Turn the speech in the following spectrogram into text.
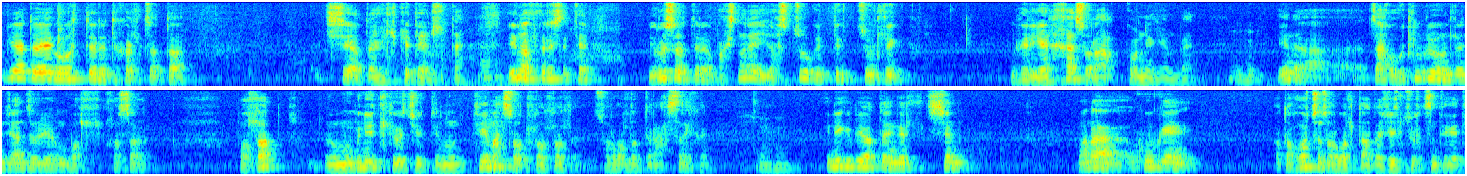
би одоо яг өөртөө тохиолдсон одоо жишээ одоо хэлэх гээд байна л та. Энэ болохоор шүү те. Ерөөсөө тэр багш нарын ёс зүй гэдэг зүйлийг үнэхээр ярихаас өөр аргагүй нэг юм байна. Энэ заах хөдөлмөрийн үнэлэн янз бүрийн юм болохоос болоод мөнгөний төлөөч гэдэг юм тийм асуудал бол сургуулиуд дээр асар их байна. Энийг би одоо ингээл жишээ нь манай хүүгийн одоо хуучин сургуультай одоо шилжүүлсэн тэгээд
